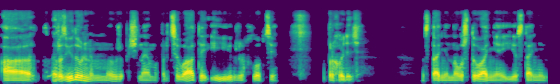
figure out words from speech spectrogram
А розвідувальними ми вже починаємо працювати, і вже хлопці проходять останнє налаштування і останні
